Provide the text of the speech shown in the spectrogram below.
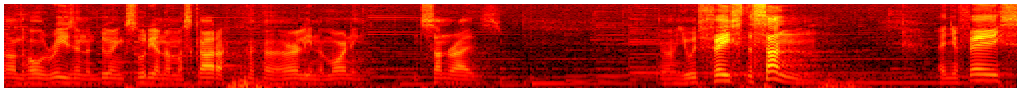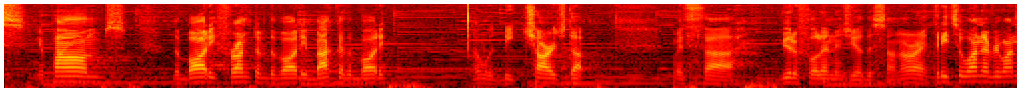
Oh, the whole reason of doing Surya Namaskara early in the morning and sunrise. You, know, you would face the sun, and your face, your palms, the body, front of the body, back of the body, and would be charged up with uh, beautiful energy of the sun. All right, three, two, one, everyone.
